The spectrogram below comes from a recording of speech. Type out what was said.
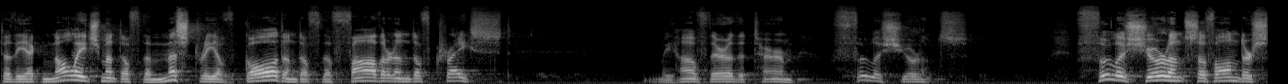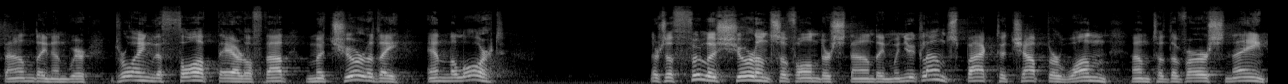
to the acknowledgement of the mystery of God and of the Father and of Christ. We have there the term full assurance. Full assurance of understanding, and we're drawing the thought there of that maturity in the Lord. There's a full assurance of understanding. When you glance back to chapter 1 and to the verse 9,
